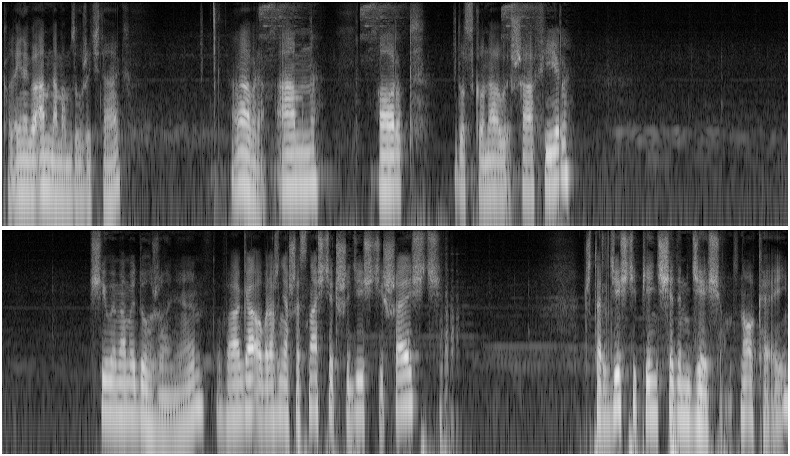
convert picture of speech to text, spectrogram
Kolejnego amna mam zużyć, tak? Dobra, Amn, Ort, doskonały Szafir. Siły mamy dużo, nie? Uwaga, obrażenia 16, 36, 45, 70. No okej.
